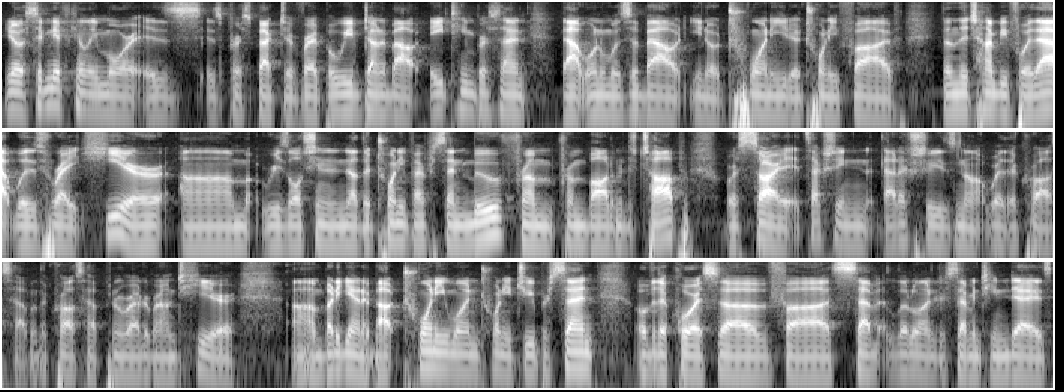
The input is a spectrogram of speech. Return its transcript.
you know, significantly more is is perspective, right? But we've done about 18%. That one was about you know 20 to 25. Then the time before that was right here, um, resulting in another 25% move from from bottom to top. Or sorry, it's actually that actually is not where the cross happened. The cross happened right around here. Um, but again, about 21, 22% over the course of uh, seven, little under 17 days.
